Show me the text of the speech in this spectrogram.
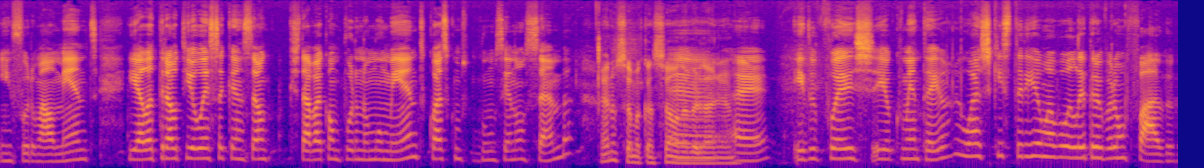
informalmente, e ela trauteou essa canção que estava a compor no momento, quase como, como sendo um samba. Era um samba canção, na verdade. né? É. E depois eu comentei, "Oh, eu acho que isso teria uma boa letra para um fado.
